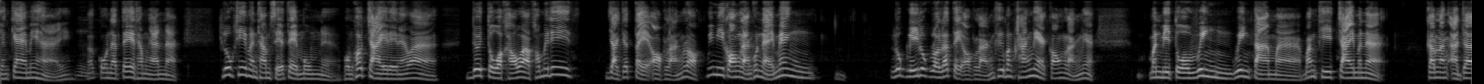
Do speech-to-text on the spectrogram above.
ยังแก้ไม่หาย แล้วโกนาเต้ทำงานหนัก ลูกที่มันทำเสียเตะมุมเนี่ย ผมเข้าใจเลยนะว่า ด้วยตัวเขาอะเขาไม่ได้อยากจะเตะออกหลังหรอก ไม่มีกองหลังคนไหนแม่งลูกลี้ลูกลนแล้วเตะออกหลังคือบางครั้งเนี่ยกองหลังเนี่ย มันมีตัววิ่งวิ่งตามมา บางทีใจมันอะกำลังอาจจะ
